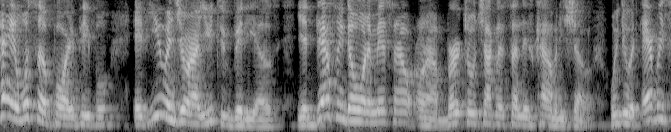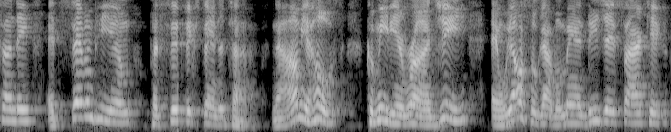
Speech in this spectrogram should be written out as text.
Hey, what's up, party people? If you enjoy our YouTube videos, you definitely don't want to miss out on our virtual Chocolate Sundaes comedy show. We do it every Sunday at 7 p.m. Pacific Standard Time. Now, I'm your host, comedian Ron G, and we also got my man DJ Sidekick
